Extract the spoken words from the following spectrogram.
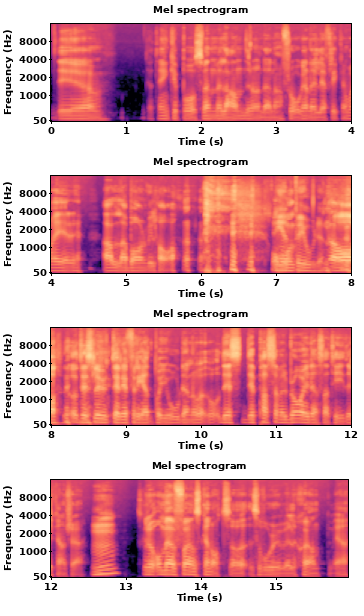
Det är, jag tänker på Sven Melander och den här frågan den lilla flickan. Vad är det alla barn vill ha? Fred på jorden. Ja, och till slut är det fred på jorden. Och, och det, det passar väl bra i dessa tider kanske. Mm. Skulle, om jag får önska något så, så vore det väl skönt med,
